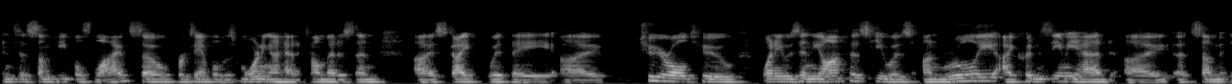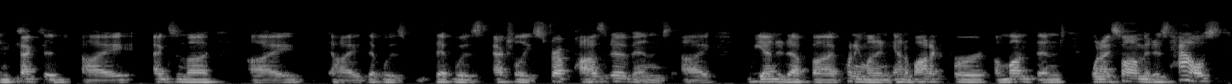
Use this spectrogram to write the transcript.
into some people's lives. So, for example, this morning I had a telemedicine uh, Skype with a uh, two-year-old who, when he was in the office, he was unruly. I couldn't see him. He had uh, some infected eczema. Uh, that was that was actually strep positive, and uh, we ended up uh, putting him on an antibiotic for a month. And when I saw him at his house,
